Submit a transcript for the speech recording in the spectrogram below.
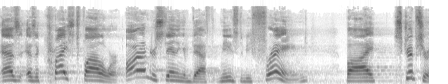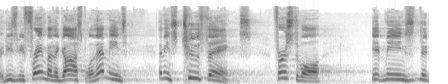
as, as a Christ follower, our understanding of death needs to be framed by Scripture. It needs to be framed by the gospel. And that means, that means two things. First of all, it means that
